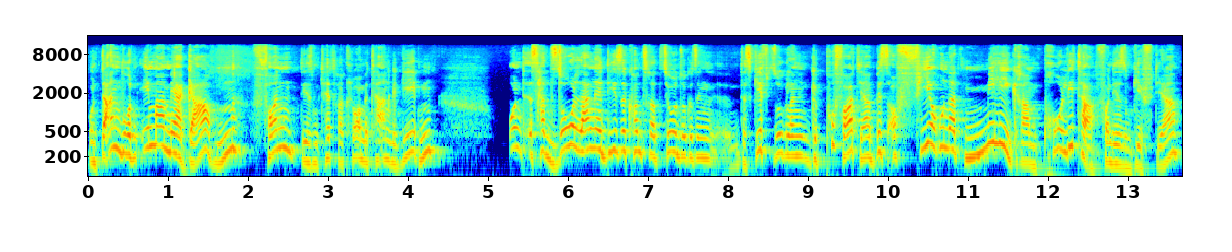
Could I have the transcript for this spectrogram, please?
und dann wurden immer mehr Garben von diesem Tetrachlormethan gegeben und es hat so lange diese Konzentration, so gesehen, das Gift so lange gepuffert, ja, bis auf 400 Milligramm pro Liter von diesem Gift, ja,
